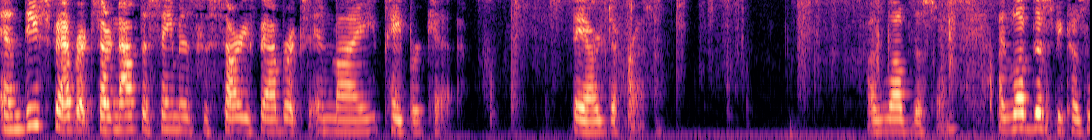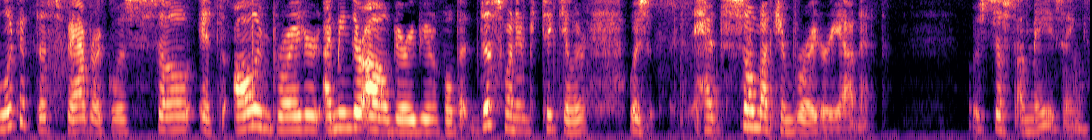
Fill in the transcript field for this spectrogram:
And these fabrics are not the same as the sari fabrics in my paper kit. They are different. I love this one. I love this because look at this fabric was so, it's all embroidered. I mean, they're all very beautiful, but this one in particular was, had so much embroidery on it. It was just amazing.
